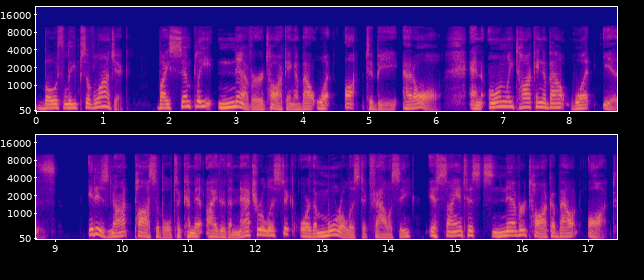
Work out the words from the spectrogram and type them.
both leaps of logic, by simply never talking about what ought to be at all, and only talking about what is. It is not possible to commit either the naturalistic or the moralistic fallacy if scientists never talk about ought.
